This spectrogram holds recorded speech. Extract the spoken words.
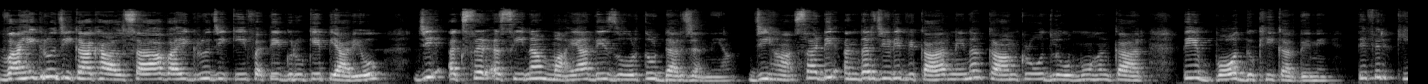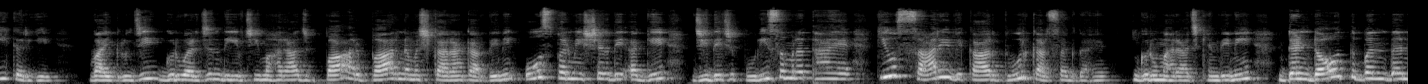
ਵਾਹਿਗੁਰੂ ਜੀ ਕਾ ਖਾਲਸਾ, ਵਾਹਿਗੁਰੂ ਜੀ ਕੀ ਫਤਿਹ, ਗੁਰੂ ਕੇ ਪਿਆਰਿਓ। ਜੀ, ਅਕਸਰ ਅਸੀਂ ਨਾ ਮਾਇਆ ਦੇ ਜ਼ੋਰ ਤੋਂ ਡਰ ਜਾਂਦੇ ਆ ਜੀ ਹਾਂ, ਸਾਡੇ ਅੰਦਰ ਜਿਹੜੇ ਵਿਕਾਰ ਨੇ ਨਾ, ਕਾਮ, ਕ੍ਰੋਧ, ਲੋਭ, ਮੋਹ, ਹੰਕਾਰ ਤੇ ਬਹੁਤ ਦੁਖੀ ਕਰਦੇ ਨੇ। ਤੇ ਫਿਰ ਕੀ ਕਰੀਏ? ਵਾਹਿਗੁਰੂ ਜੀ, ਗੁਰੂ ਅਰਜਨ ਦੇਵ ਜੀ ਮਹਾਰਾਜ ਬਾਰ-ਬਾਰ ਨਮਸਕਾਰਾਂ ਕਰਦੇ ਨੇ। ਉਸ ਪਰਮੇਸ਼ਰ ਦੇ ਅੱਗੇ ਜਿਹਦੇ 'ਚ ਪੂਰੀ ਸਮਰੱਥਾ ਹੈ ਕਿ ਉਹ ਸਾਰੇ ਵਿਕਾਰ ਦੂਰ ਕਰ ਸਕਦਾ ਹੈ। ਗੁਰੂ ਮਹਾਰਾਜ ਕਹਿੰਦੇ ਨੇ, ਡੰਡੌਤ ਬੰਧਨ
